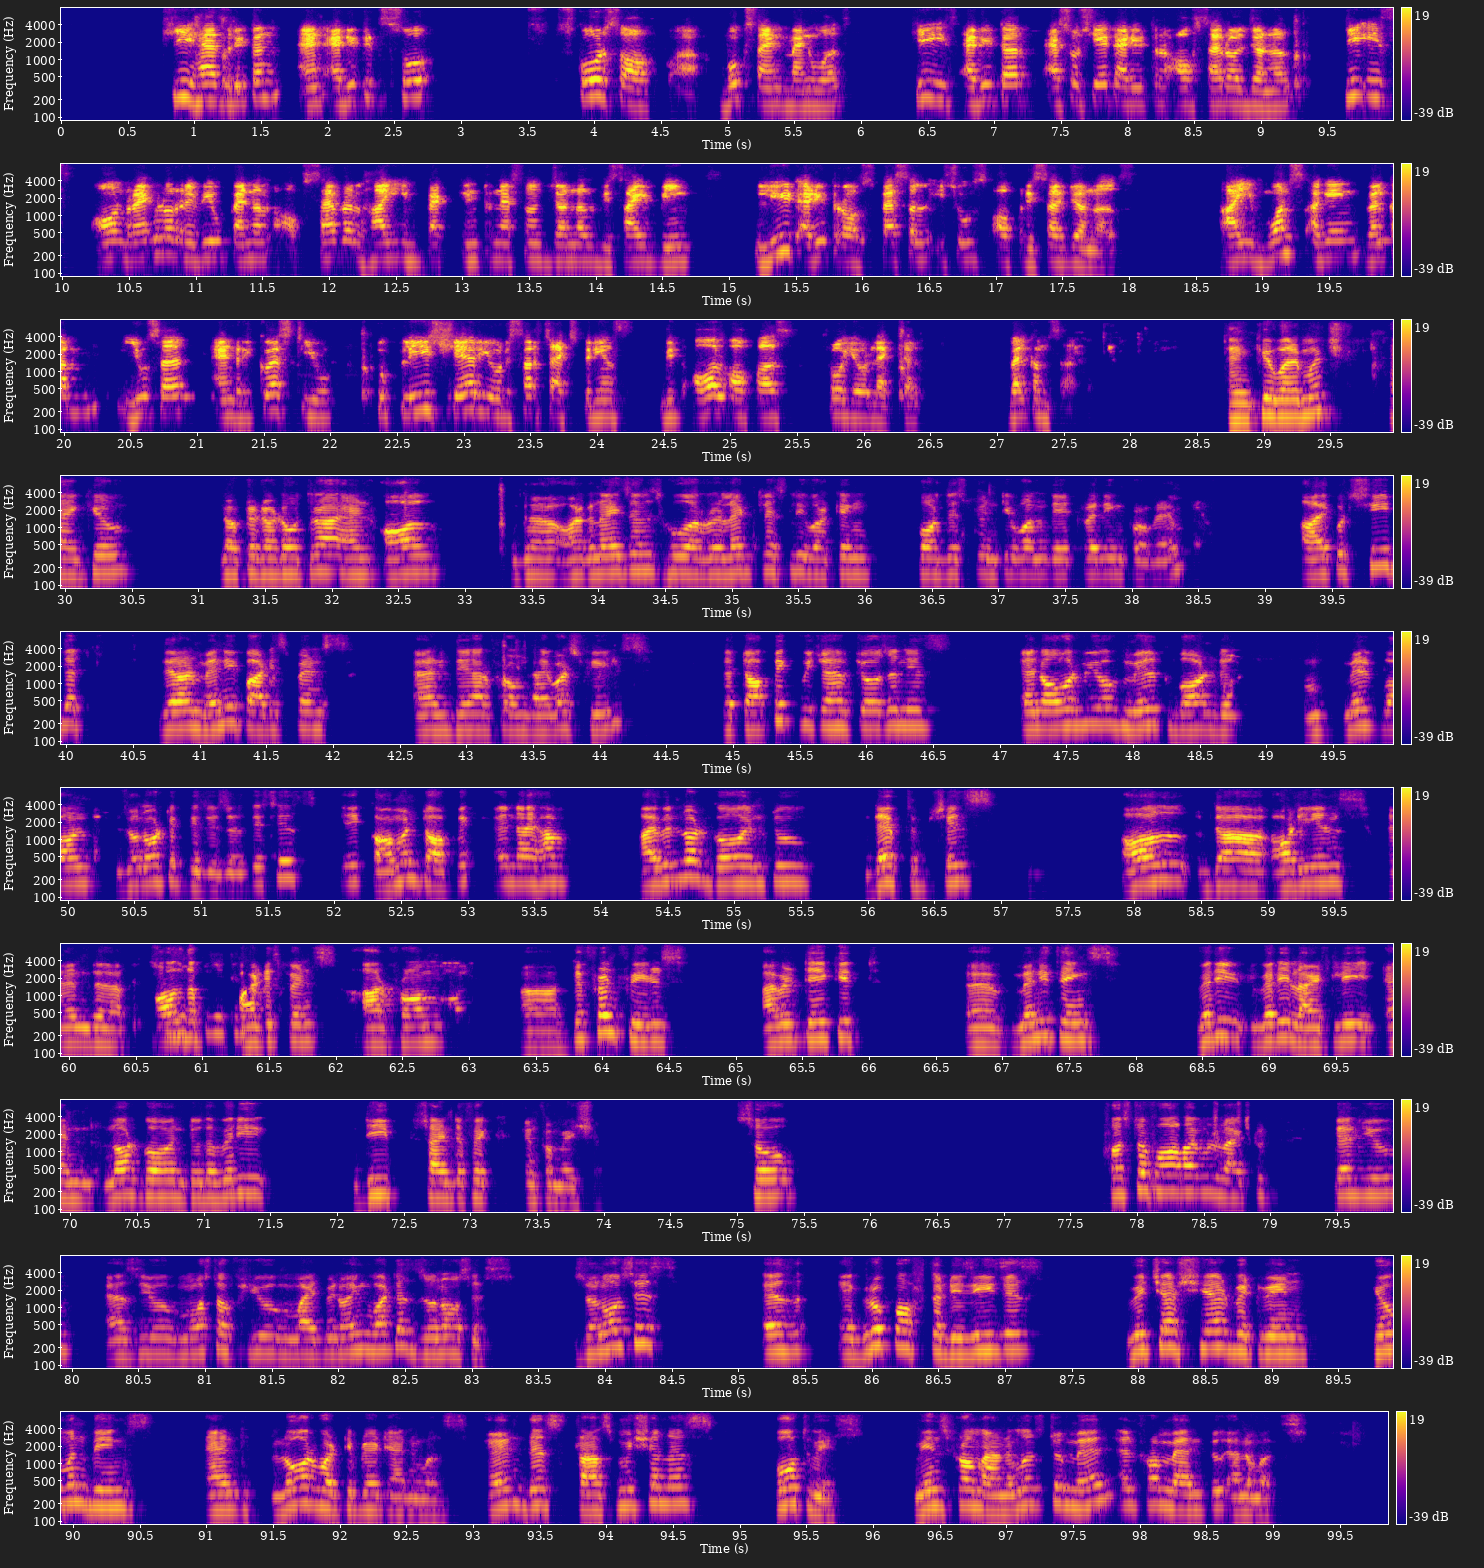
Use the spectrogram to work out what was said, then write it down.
He has written and edited so scores of uh, books and manuals. He is editor, associate editor of several journals. He is on regular review panel of several high impact international journals beside being lead editor of special issues of research journals. I once again welcome you, sir, and request you to please share your research experience with all of us through your lecture. Welcome, sir. Thank you very much. Thank you, Dr. Radotra, and all the organizers who are relentlessly working for this 21 day training program. I could see that there are many participants and they are from diverse fields. The topic which I have chosen is an overview of milk-borne milk-borne zoonotic diseases. This is a common topic and I have I will not go into depth since all the audience and uh, all the participants are from uh, different fields. I will take it uh, many things very, very lightly and not go into the very deep scientific information. So, first of all, I would like to tell you, as you most of you might be knowing, what is zoonosis. Zoonosis is a group of the diseases which are shared between human beings and lower vertebrate animals. And this transmission is both ways means from animals to men and from men to animals.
